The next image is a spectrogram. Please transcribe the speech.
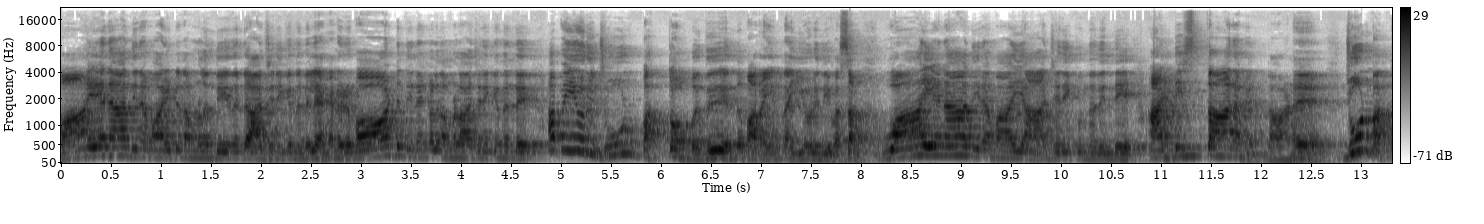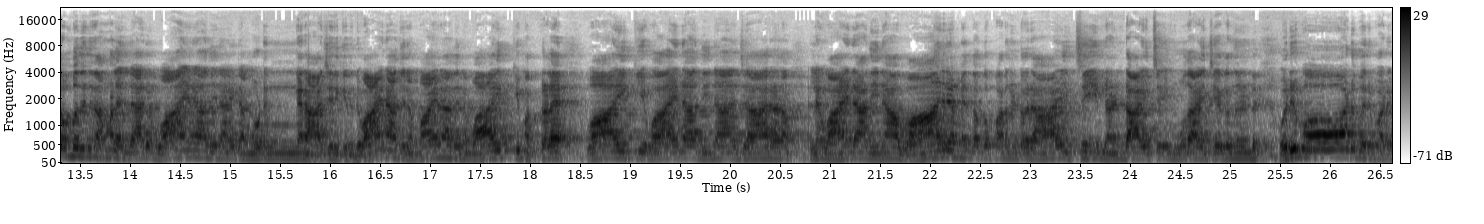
വായനാ ദിനമായിട്ട് നമ്മൾ എന്ത് ചെയ്യുന്നുണ്ട്? ആചരിക്കുന്നുണ്ട് അല്ലെ അങ്ങനെ ഒരുപാട് ദിനങ്ങൾ നമ്മൾ ആചരിക്കുന്നുണ്ട്. അപ്പൊ ഈ ഒരു ജൂൺ പത്തൊമ്പത് എന്ന് പറയുന്ന ഈ ഒരു ദിവസം വായനാ ദിനമായി ആചരിക്കുന്നതിന്റെ അടിസ്ഥാനം എന്താണ്? ജൂൺ പത്തൊമ്പതിന് നമ്മൾ എല്ലാവരും വായനാ ദിനമായിട്ട് അങ്ങോട്ട് ഇങ്ങനെ ആചരിക്കുന്നുണ്ട്. വായനാ ദിനം വായനാ ദിനം വായിക്ക് മക്കളെ വായിക്ക് വായനാ ദിനാചാരണം അല്ലെങ്കിൽ വായനാ ദിന വാരം എന്നൊക്കെ പറഞ്ഞിട്ട് ഒരാഴ്ചയും രണ്ടാഴ്ചയും മൂന്നാഴ്ചയൊക്കെ നീണ്ട് ഒരുപാട് പരിപാടി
